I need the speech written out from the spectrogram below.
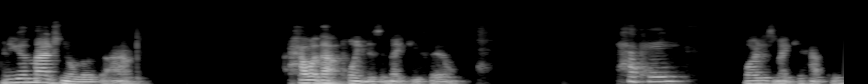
When you imagine all of that, how at that point does it make you feel? Happy Why does it make you happy?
